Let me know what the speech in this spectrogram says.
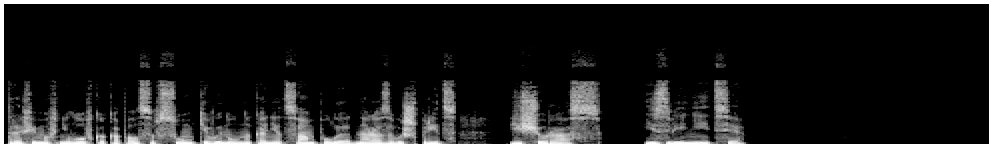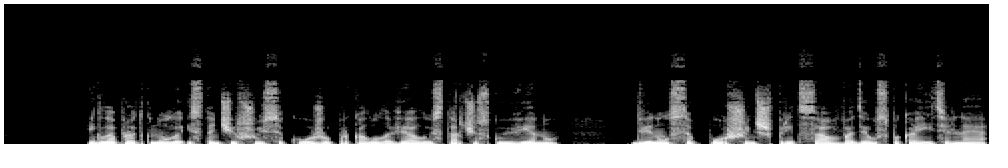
Трофимов неловко копался в сумке, вынул, наконец, ампулу и одноразовый шприц. Еще раз. Извините. Игла проткнула истончившуюся кожу, проколола вялую старческую вену. Двинулся поршень шприца, в воде успокоительное.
